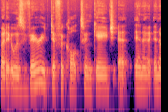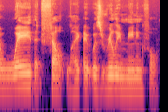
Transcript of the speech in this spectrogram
but it was very difficult to engage at, in, a, in a way that felt like it was really meaningful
